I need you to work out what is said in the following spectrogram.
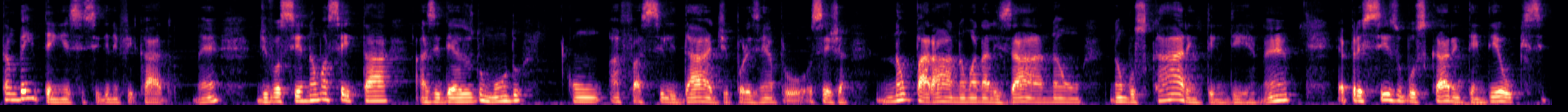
Também tem esse significado, né? De você não aceitar as ideias do mundo com a facilidade, por exemplo, ou seja, não parar, não analisar, não, não buscar entender, né? É preciso buscar entender o que se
